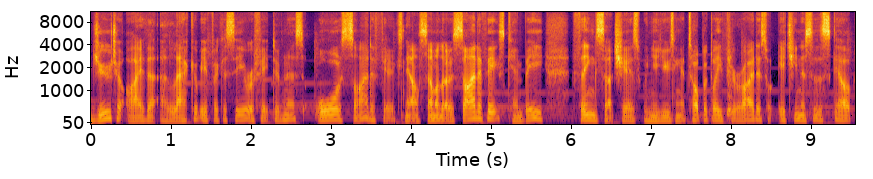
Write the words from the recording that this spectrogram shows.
due to either a lack of efficacy or effectiveness or side effects. Now, some of those side effects can be things such as when you're using it topically, pruritus or itchiness of the scalp,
